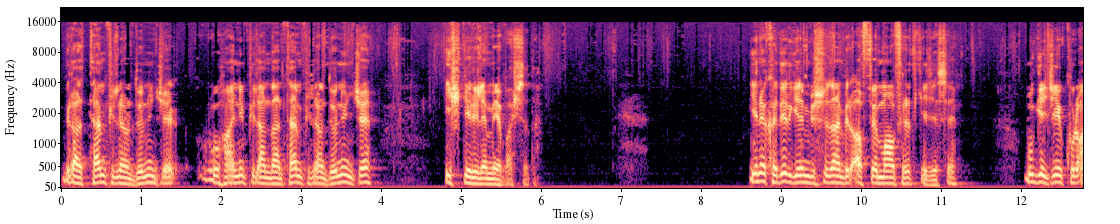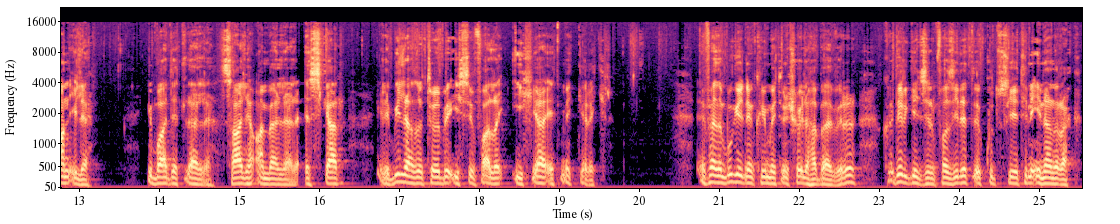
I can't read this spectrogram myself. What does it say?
biraz tem plana dönünce, ruhani plandan tem plana dönünce iş gerilemeye başladı. Yine Kadir Gecesi'nden bir af ve mağfiret gecesi. Bu geceyi Kur'an ile, ibadetlerle, salih amellerle, eskar ile bilhassa tövbe istiğfarla ihya etmek gerekir. Efendim bu gecenin kıymetini şöyle haber verir. Kadir Gecesi'nin fazilet ve kutsiyetine inanarak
